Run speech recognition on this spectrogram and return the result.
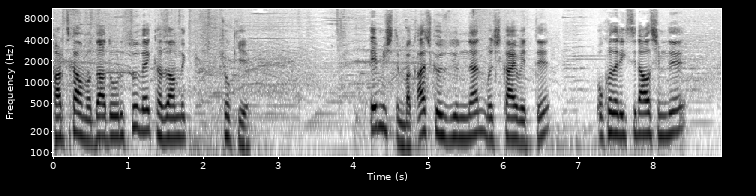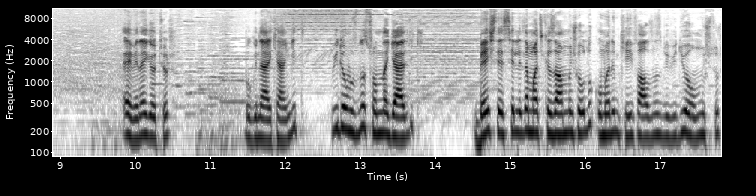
Kartı kalmadı daha doğrusu ve kazandık. Çok iyi. Demiştim bak aç gözlüğünden maçı kaybetti. O kadar iksiri al şimdi evine götür. Bugün erken git. Videomuzun da sonuna geldik. 5 desteyle de maç kazanmış olduk. Umarım keyif aldığınız bir video olmuştur.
